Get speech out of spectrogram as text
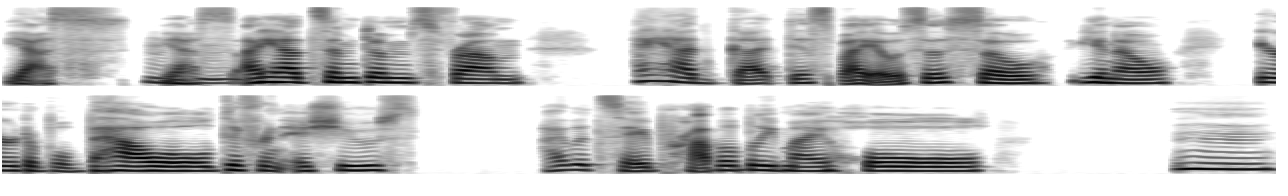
Yes. Mm-hmm. Yes. I had symptoms from, I had gut dysbiosis. So, you know, irritable bowel, different issues. I would say probably my whole, mm,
